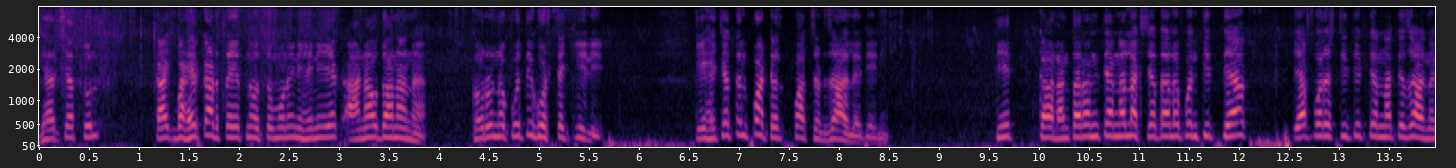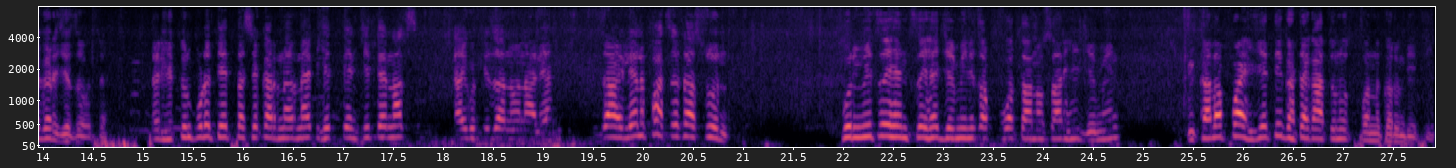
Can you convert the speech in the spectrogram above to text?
ह्याच्यातून काय बाहेर काढता येत नव्हतं म्हणून ह्याने एक अनावधानानं करू नको ती गोष्ट केली. की ह्याच्यातून पाट पाचट जाळलं त्यांनी. ते कालांतराने त्यांना लक्षात आलं पण ती त्या त्या परिस्थितीत त्यांना ते जाणं गरजेचं होतं. तर इथून पुढे ते तसे करणार नाहीत हे त्यांची त्यांनाच काही गोष्टी जाणवून आल्या. जाळलेलं पाचट असून पूर्वीचं ह्यांचं ह्या जमिनीचा पोतानुसार ही जमीन पिकाला पाहिजे ते घटक आतून उत्पन्न करून देते.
